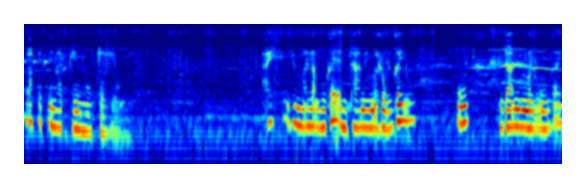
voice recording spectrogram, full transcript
Bakit nila pinutol yung ay, yung malunggay, ang daming malunggay oh. oh ang daming malunggay.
